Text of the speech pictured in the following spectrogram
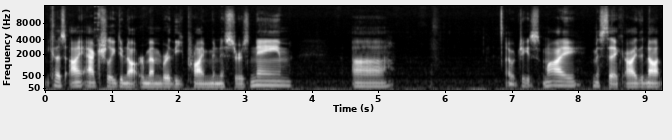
because I actually do not remember the prime minister's name. Uh, oh jeez, my mistake. I did not.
